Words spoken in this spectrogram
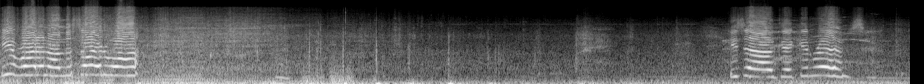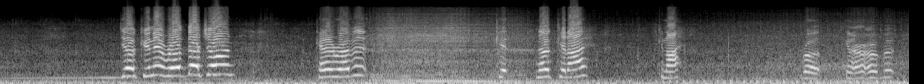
He running on the sidewalk. He said I'm kicking rims. Yo, can I rev that, John? Can I rev it? Can, no, can I? Can I? Bro, can I rev it?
